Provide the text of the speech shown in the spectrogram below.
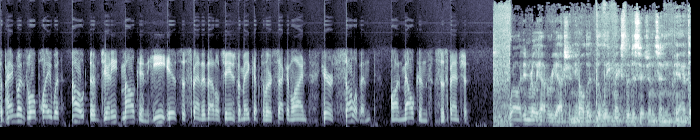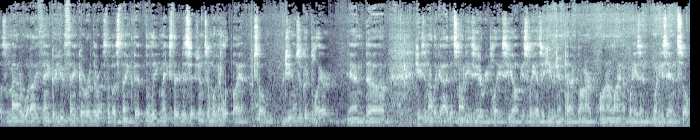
The Penguins will play without Evgeny Malkin. He is suspended. That'll change the makeup to their second line. Here's Sullivan on Malkin's suspension. Well, I didn't really have a reaction. You know, the, the league makes the decisions, and, and it doesn't matter what I think or you think or the rest of us think. The, the league makes their decisions, and we're going to live by it. So, Gino's a good player, and uh, he's another guy that's not easy to replace. He obviously has a huge impact on our on our lineup when he's in when he's in. So,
